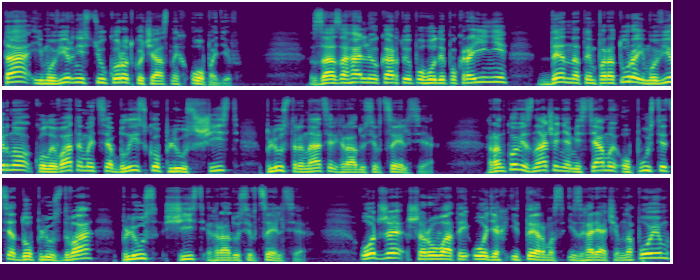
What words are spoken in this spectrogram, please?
та ймовірністю короткочасних опадів. За загальною картою погоди по країні, денна температура, ймовірно, коливатиметься близько плюс 6, плюс 13 градусів Цельсія. Ранкові значення місцями опустяться до плюс 2, плюс 6 градусів Цельсія. Отже, шаруватий одяг і термос із гарячим напоєм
